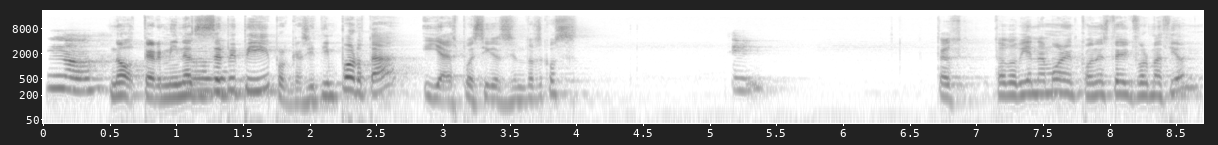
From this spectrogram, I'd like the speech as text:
No. No, terminas de hacer pipí porque así te importa y ya después sigues haciendo otras cosas. Sí. Entonces, ¿todo bien, amor, con esta información?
